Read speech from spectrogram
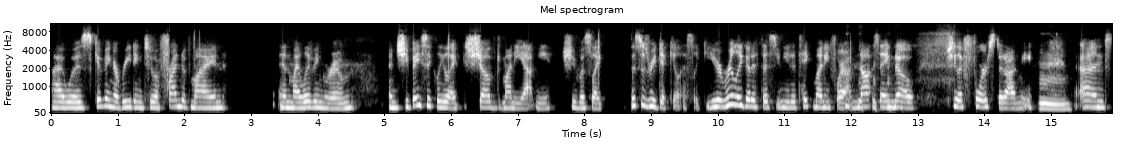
I was giving a reading to a friend of mine in my living room and she basically like shoved money at me. She was like, this is ridiculous. Like, you're really good at this. You need to take money for it. I'm not saying no. She like forced it on me. Mm. And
